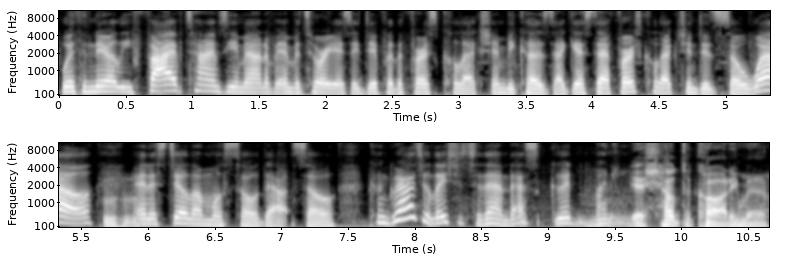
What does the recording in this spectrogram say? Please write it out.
with nearly five times the amount of inventory as they did for the first collection because I guess that first collection did so well Mm-hmm. and it's still almost sold out. So, congratulations to them. That's good money. Yeah, shout out to Cardi, man.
